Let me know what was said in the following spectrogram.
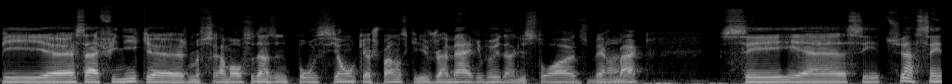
Puis euh, ça a fini que je me suis ramassé dans une position que je pense qui est jamais arrivée dans l'histoire du bareback. C'est. euh, C'est-tu à Saint.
